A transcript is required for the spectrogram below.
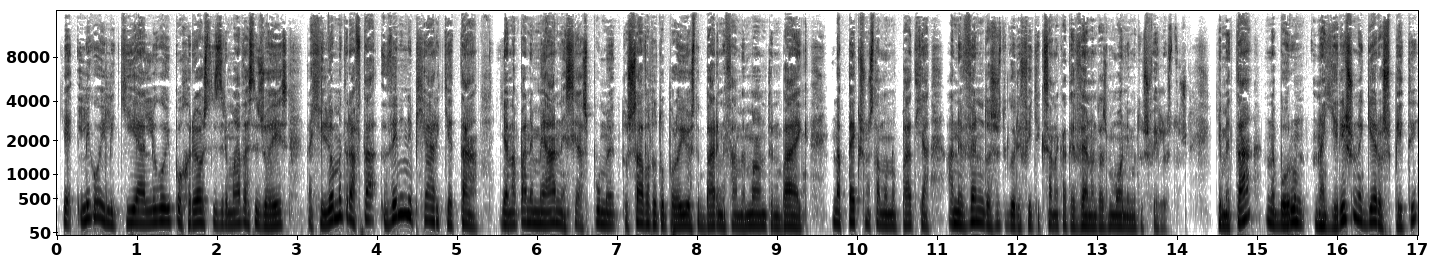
και λίγο ηλικία, λίγο υποχρεώσεις της ρημάδας της ζωής, τα χιλιόμετρα αυτά δεν είναι πια αρκετά για να πάνε με άνεση, ας πούμε, το Σάββατο το πρωί στην Πάρνηθα με mountain bike, να παίξουν στα μονοπάτια, ανεβαίνοντας στην κορυφή και ξανακατεβαίνοντας μόνοι με τους φίλους τους. Και μετά να μπορούν να γυρίσουν εγκαίρως σπίτι,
